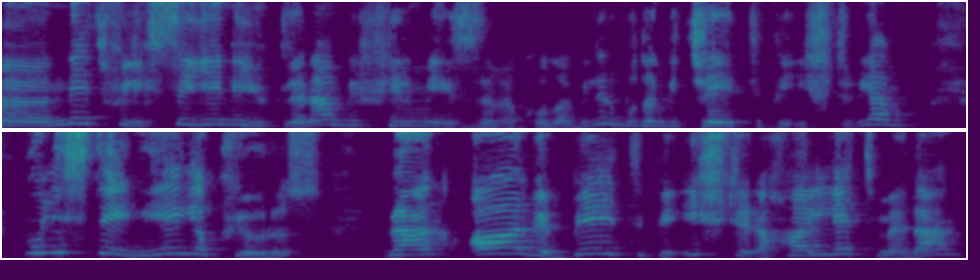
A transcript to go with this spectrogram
Netflix'e yeni yüklenen bir filmi izlemek olabilir. Bu da bir C tipi iştir. Yani bu listeyi niye yapıyoruz? Ben A ve B tipi işleri halletmeden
